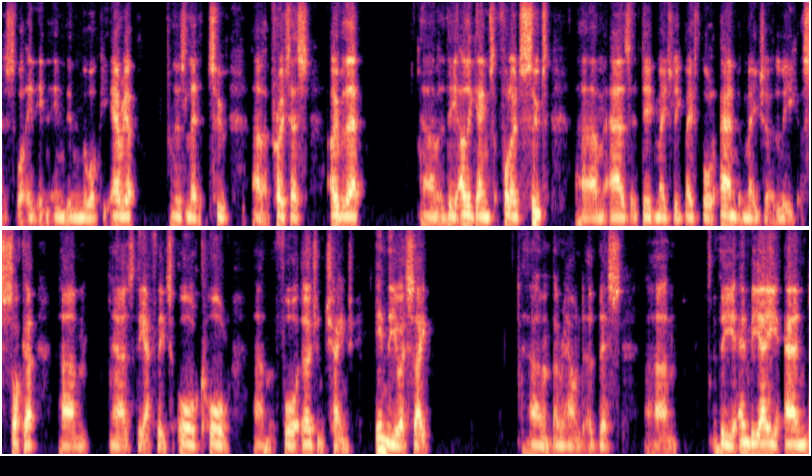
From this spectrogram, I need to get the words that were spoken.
just, well, in, in, in the Milwaukee area. This led to protests over there. Um, the other games followed suit, as did Major League Baseball and Major League Soccer, as the athletes all call um, for urgent change in the USA um, around this. Um, the NBA and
